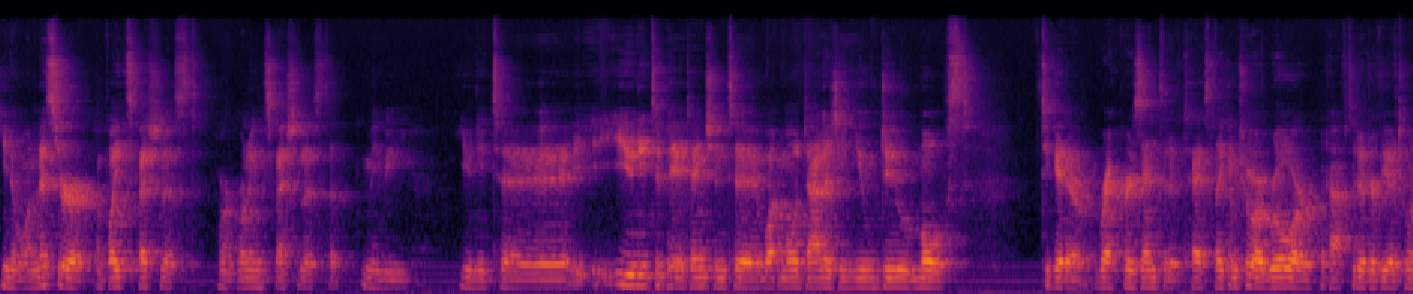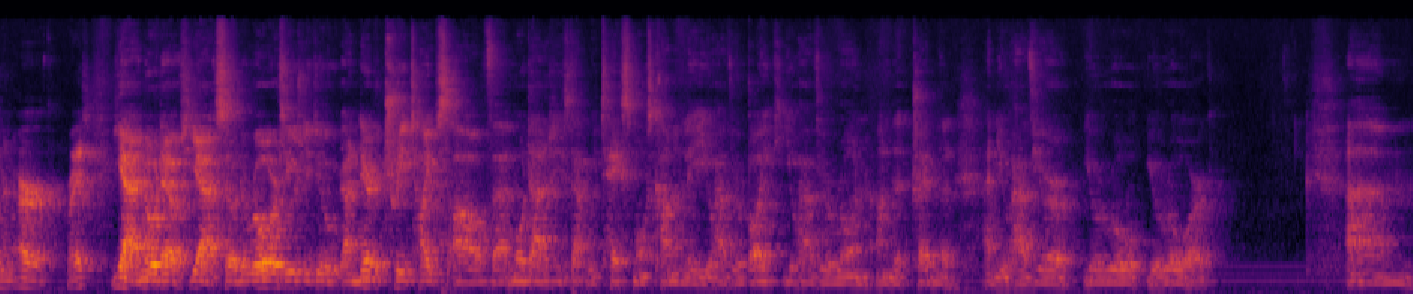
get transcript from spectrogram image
you know, unless you're a bike specialist or a running specialist, that maybe you need to you need to pay attention to what modality you do most to get a representative test. Like I'm sure a rower would have to do their VO2 on an erg, right? Yeah, no doubt. Yeah, so the rowers usually do, and they're the three types of uh, modalities that we test most commonly. You have your bike, you have your run on the treadmill, and you have your your row your row erg. Um,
